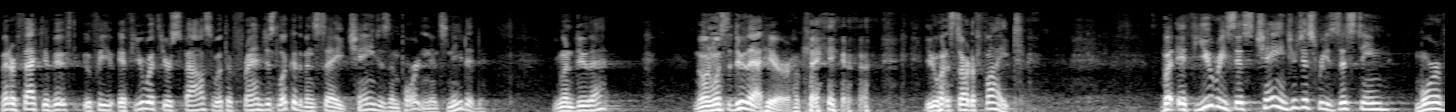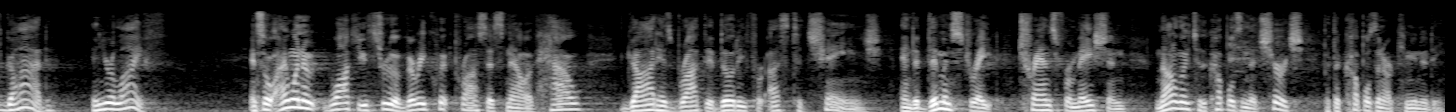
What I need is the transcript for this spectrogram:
Matter of fact, if, if, if you're with your spouse or with a friend, just look at them and say, change is important. It's needed. You want to do that? No one wants to do that here, okay? you don't want to start a fight. But if you resist change, you're just resisting more of God in your life. And so I want to walk you through a very quick process now of how God has brought the ability for us to change and to demonstrate transformation, not only to the couples in the church, but the couples in our community.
